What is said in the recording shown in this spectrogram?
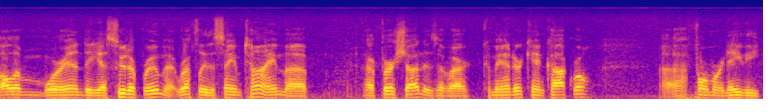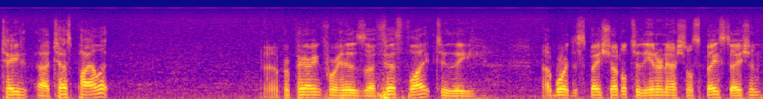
All of them were in the uh, suit-up room at roughly the same time. Uh, our first shot is of our commander, Ken Cockrell, uh, former Navy uh, test pilot, uh, preparing for his uh, fifth flight to the aboard the space shuttle to the International Space Station.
